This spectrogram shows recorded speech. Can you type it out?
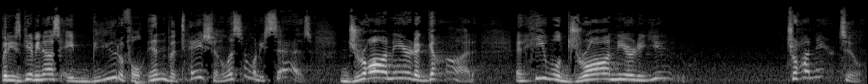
but he's giving us a beautiful invitation. Listen to what he says Draw near to God, and he will draw near to you. Draw near to him,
